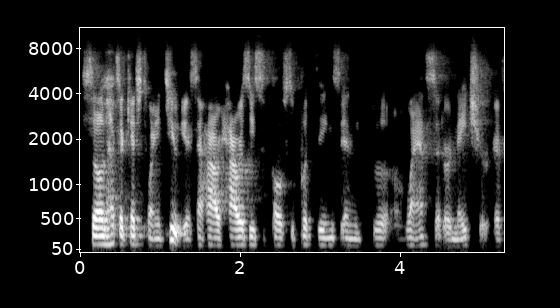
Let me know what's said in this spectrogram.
So that's a catch twenty two. Yes, how how is he supposed to put things in Lancet or Nature if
